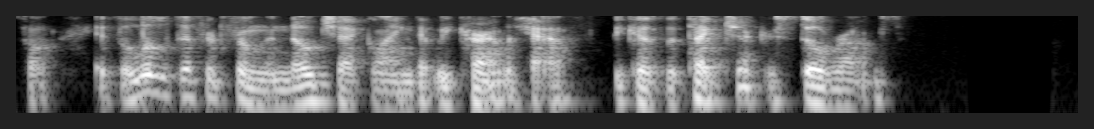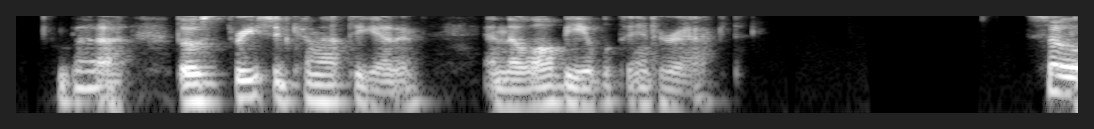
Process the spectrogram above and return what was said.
So it's a little different from the no check line that we currently have because the type checker still runs. But uh, those three should come out together and they'll all be able to interact. So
